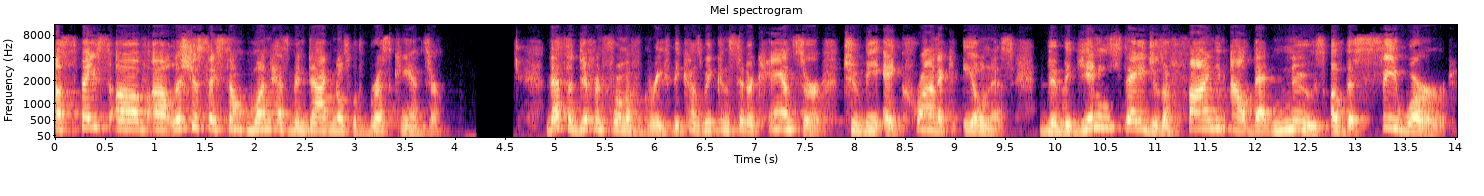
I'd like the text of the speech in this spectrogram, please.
a space of, uh, let's just say someone has been diagnosed with breast cancer. That's a different form of grief because we consider cancer to be a chronic illness. The mm-hmm. beginning stages of finding out that news of the C word,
